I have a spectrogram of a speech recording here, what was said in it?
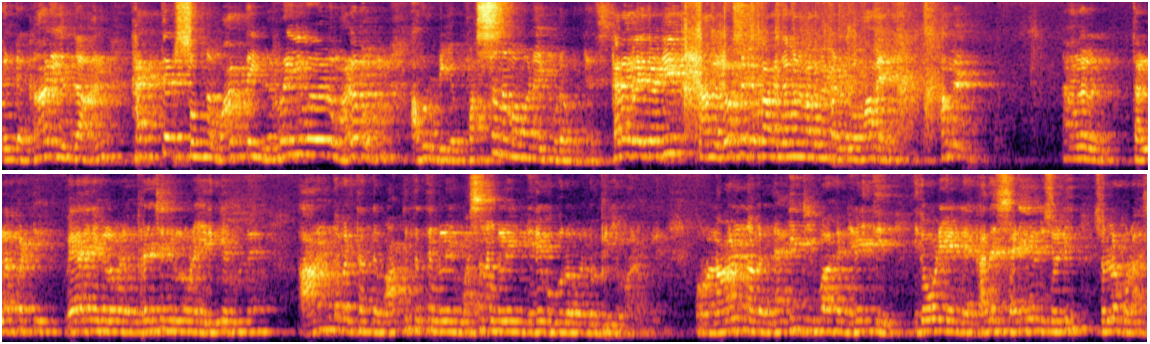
என்ற காரியம்தான் கர்த்தர் சொன்ன வார்த்தை நிறைவேறும் அளவும் அவருடைய வசனம் அவனை புறப்பட்டது கரங்களை தட்டி நாங்கள் யோசிப்புக்காக தேவனமாக படிக்கிறோம் ஆமே ஆமே நாங்கள் தள்ளப்பட்டு வேதனைகளோட பிரச்சனைகளோட இருக்கக்குள்ள ஆண்டவர் தந்த வாக்குத்தத்தங்களை வசனங்களை நினைவு கூற வேண்டும் பிரியமானவர்களே ஒரு நாள் நாங்கள் நெகட்டிவாக நினைத்து இதோடு என்ற கதை சரி என்று சொல்லி சொல்லக்கூடாது.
